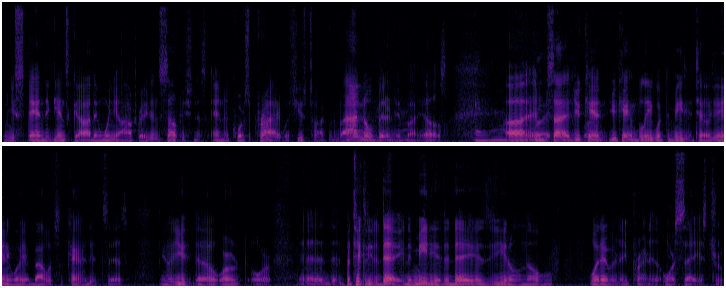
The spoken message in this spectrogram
when you stand against God and when you operate in selfishness, and of course pride, what she's talking about. I know better than anybody else. Uh, and besides, you can't you can't believe what the media tells you anyway about what the candidate says. You know, you uh, or or uh, particularly today, the media today is you don't know whatever they printed or say is true.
